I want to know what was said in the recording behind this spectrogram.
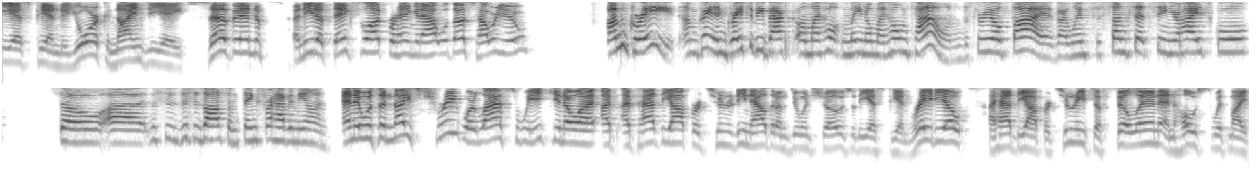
ESPN New York, 98.7. Anita, thanks a lot for hanging out with us. How are you? I'm great. I'm great, and great to be back on my home, you know, my hometown, the 305. I went to Sunset Senior High School, so uh, this is this is awesome. Thanks for having me on. And it was a nice treat. Where last week, you know, I I've, I've had the opportunity now that I'm doing shows with ESPN Radio. I had the opportunity to fill in and host with my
